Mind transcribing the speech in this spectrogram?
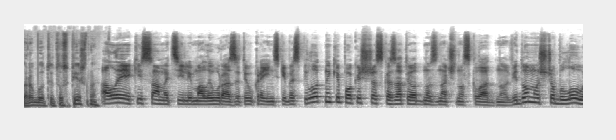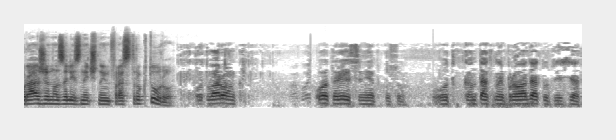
работают успешно. Але які саме цілі мали уразити українські безпілотники, поки що сказати однозначно складно. Відомо, що було уражено залізничну інфраструктуру. Вот воронка. Вот рельсы нет кусок. Вот контактные провода тут висят.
